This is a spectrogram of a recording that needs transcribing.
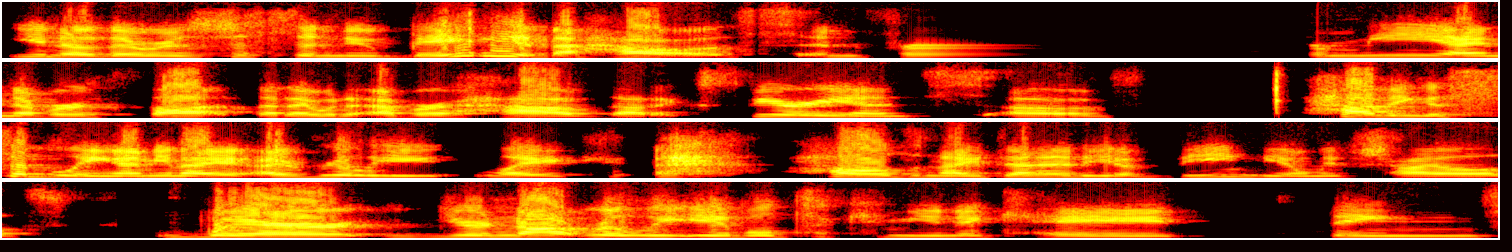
you know there was just a new baby in the house. And for for me i never thought that i would ever have that experience of having a sibling. I mean i, I really like held an identity of being the only child where you're not really able to communicate things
